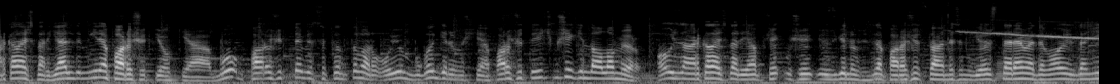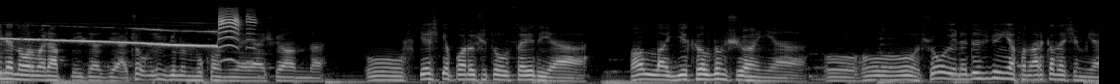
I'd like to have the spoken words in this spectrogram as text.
Arkadaşlar geldim yine paraşüt yok ya. Bu paraşütte bir sıkıntı var. Oyun buga girmiş ya. Paraşütte hiçbir şekilde alamıyorum. O yüzden arkadaşlar yapacak bir şey. Üzgünüm size paraşüt sahnesini gösteremedim. O yüzden yine normal atlayacağız ya. Çok üzgünüm bu konuya ya şu anda. Of keşke paraşüt olsaydı ya. Vallahi yıkıldım şu an ya. Oho şu oyunu düzgün yapın arkadaşım ya.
